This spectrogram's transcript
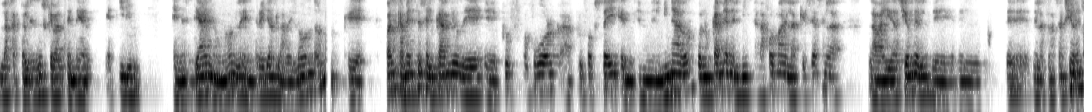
las actualizaciones que va a tener Ethereum en este año, ¿no? Entre ellas la de London, que básicamente es el cambio de eh, Proof of Work a Proof of Stake en, el minado. Bueno, cambian el, la forma en la que se hace la, la validación del, de, de, las transacciones.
